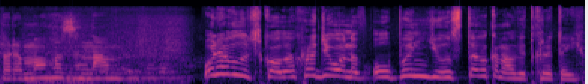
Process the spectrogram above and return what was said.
перемога за нами. Ольга Величко, Олег Родіонов, Open News, телеканал відкритий.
